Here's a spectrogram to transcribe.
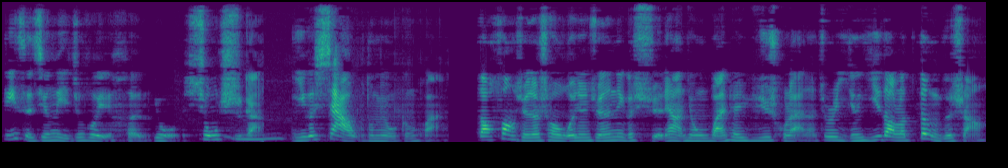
第一次经历就会很有羞耻感，一个下午都没有更换。到放学的时候，我已经觉得那个血量已经完全淤出来了，就是已经淤到了凳子上。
